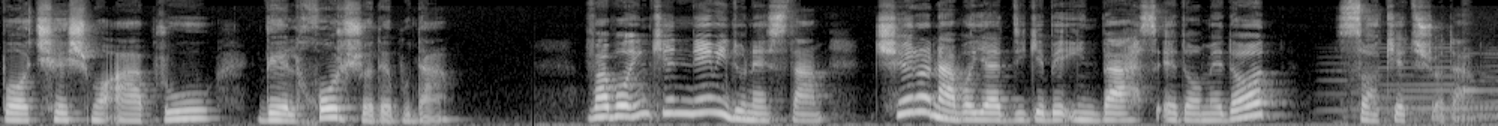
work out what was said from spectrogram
با چشم و ابرو دلخور شده بودم. و با اینکه نمی‌دونستم چرا نباید دیگه به این بحث ادامه داد ساکت شدم.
